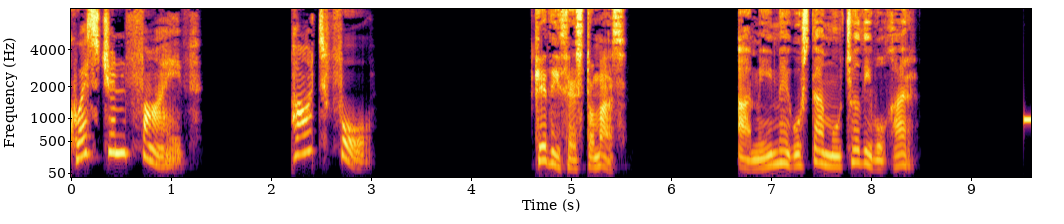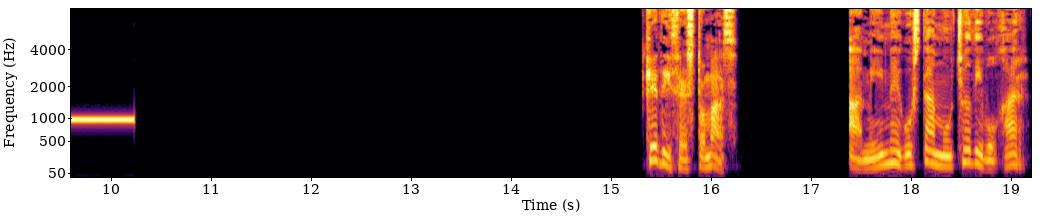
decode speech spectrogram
Question 5. Part 4. ¿Qué dices, Tomás? A mí me gusta mucho dibujar. ¿Qué dices, Tomás? A mí me gusta mucho dibujar.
